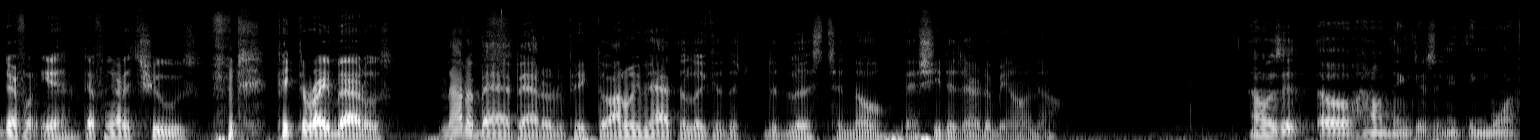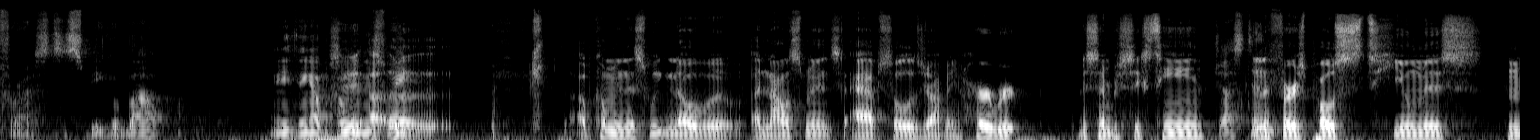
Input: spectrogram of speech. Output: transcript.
Definitely, yeah, definitely got to choose, pick the right battles. Not a bad battle to pick though. I don't even have to look at the, the list to know that she deserved to be on there. That was it, though. I don't think there's anything more for us to speak about. Anything upcoming this week? Uh, upcoming this week, Nova announcements. Ab-Soul is dropping Herbert December 16. Justin? And the first posthumous. Hmm?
